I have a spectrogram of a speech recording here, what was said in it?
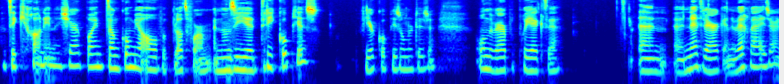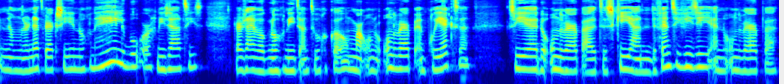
Dan tik je gewoon in een SharePoint, dan kom je al op het platform. En dan zie je drie kopjes, vier kopjes ondertussen. Onderwerpen, projecten, een, een netwerk en een wegwijzer. En onder netwerk zie je nog een heleboel organisaties. Daar zijn we ook nog niet aan toegekomen. Maar onder onderwerpen en projecten zie je de onderwerpen uit de SKIA en de Defensievisie. En de onderwerpen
